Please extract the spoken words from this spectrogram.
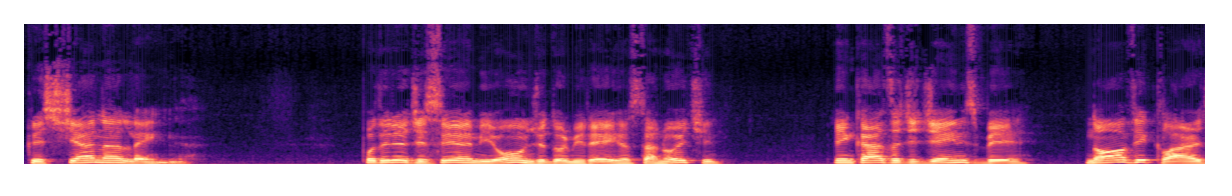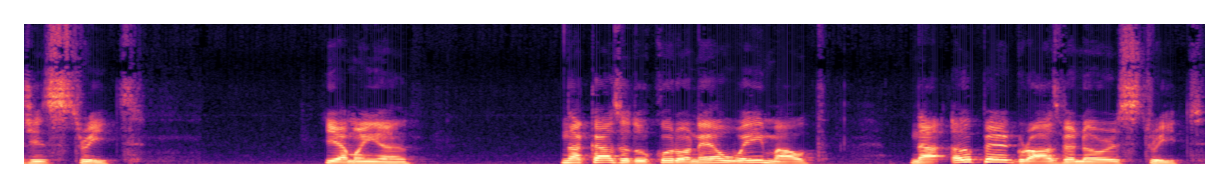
Christiana Lane. Poderia dizer-me onde dormirei esta noite? Em casa de James B., 9 Clarges Street. E amanhã? na casa do coronel Weymouth, na Upper Grosvenor Street.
